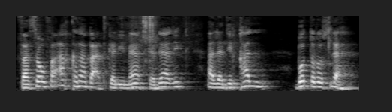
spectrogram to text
فسوف أقرأ بعض كلمات كذلك الذي قال بطرس له.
